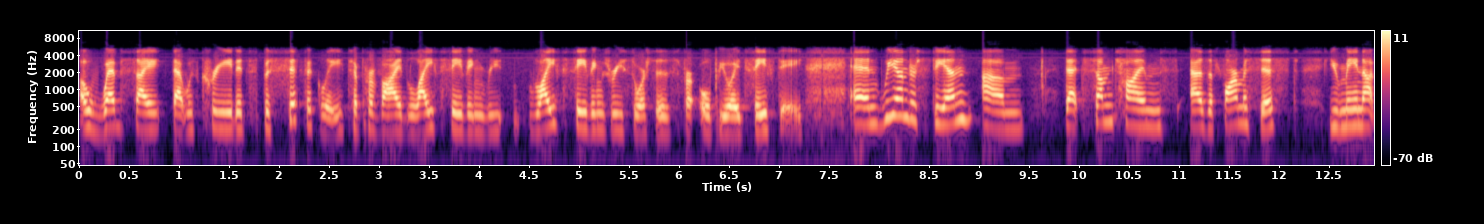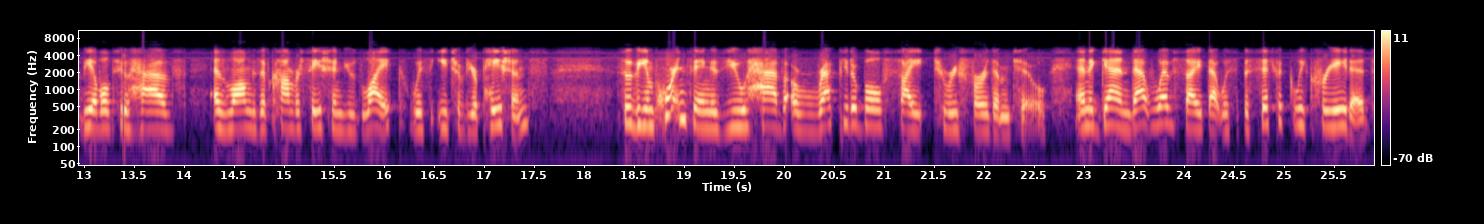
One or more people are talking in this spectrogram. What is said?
a website that was created specifically to provide life-saving re, life savings resources for opioid safety. And we understand um, that sometimes, as a pharmacist, you may not be able to have as long as a conversation you'd like with each of your patients. So the important thing is you have a reputable site to refer them to. And again, that website that was specifically created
